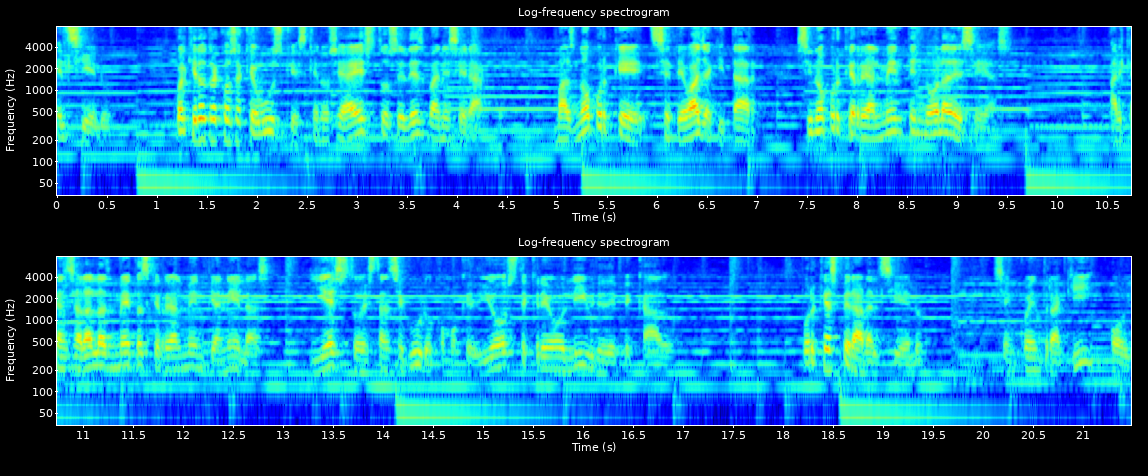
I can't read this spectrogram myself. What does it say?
el cielo. Cualquier otra cosa que busques que no sea esto se desvanecerá, mas no porque se te vaya a quitar, sino porque realmente no la deseas alcanzarás las metas que realmente anhelas y esto es tan seguro como que Dios te creó libre de pecado. ¿Por qué esperar al cielo? Se encuentra aquí hoy.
